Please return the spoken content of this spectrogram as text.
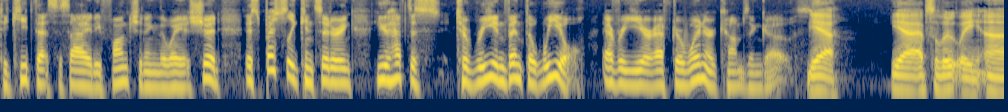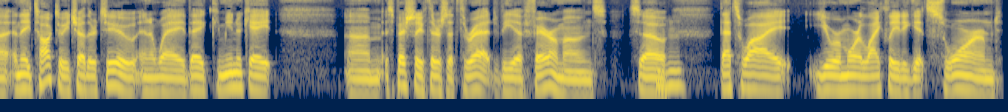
to keep that society functioning the way it should especially considering you have to to reinvent the wheel every year after winter comes and goes Yeah. Yeah, absolutely. Uh, and they talk to each other too, in a way. They communicate, um, especially if there's a threat via pheromones. So Mm-hmm. that's why you are more likely to get swarmed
